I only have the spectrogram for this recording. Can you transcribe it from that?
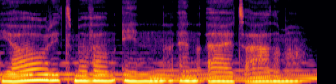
jouw ritme van in- en uitademen.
